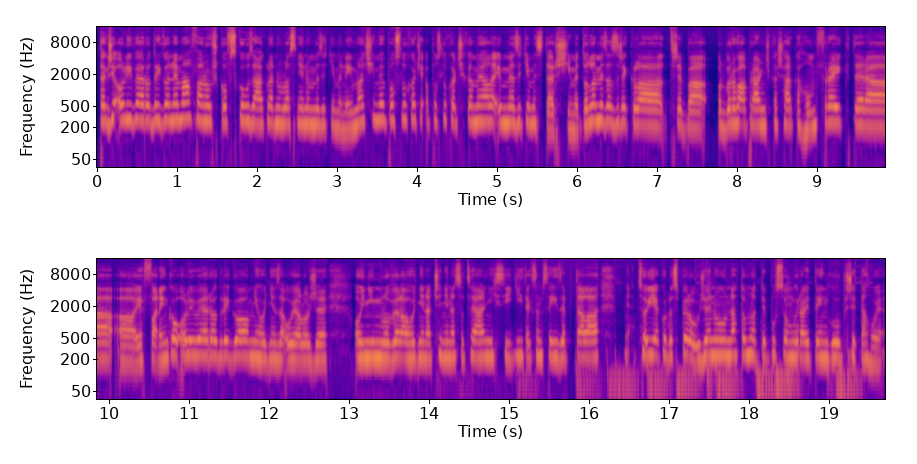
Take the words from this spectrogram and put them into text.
Takže Olivia Rodrigo nemá fanouškovskou základnu vlastně jenom mezi těmi nejmladšími posluchači a posluchačkami, ale i mezi těmi staršími. Tohle mi zase řekla třeba odborová právnička Šárka Humphrey, která je faninkou Olivia Rodrigo. Mě hodně zaujalo, že o ní mluvila hodně nadšeně na sociálních sítích, tak jsem se jí zeptala, co jí jako dospělou ženu na tomhle typu songwritingu přitahuje.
